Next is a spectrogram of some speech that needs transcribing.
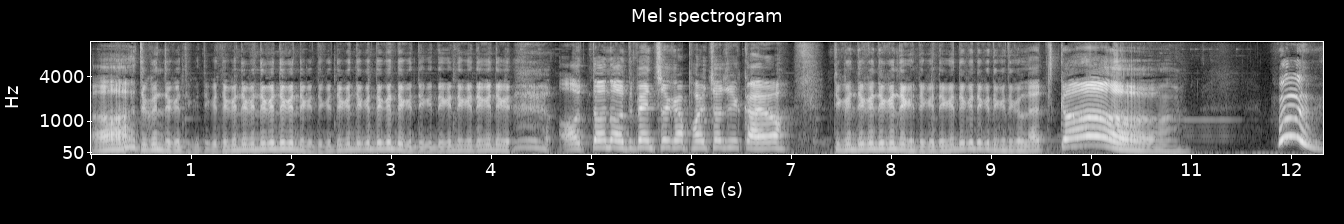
아 두근두근두근두근두근두근두근두근두근두근두근두근두근두근두근두근두근두근 어떤 어드벤처가 펼쳐질까요? 두근두근두근두근두근두근두근 Let's go! 후!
